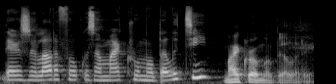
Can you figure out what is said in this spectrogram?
there's a lot of focus on micromobility. Micromobility.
